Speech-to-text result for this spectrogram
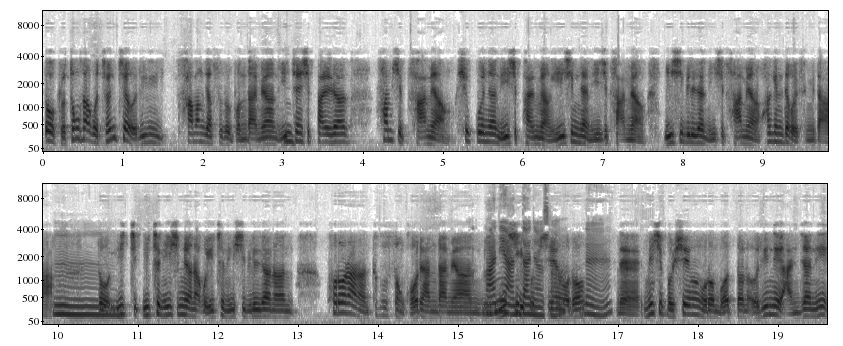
또 교통사고 전체 어린이 사망자 수를 본다면 2018년 34명, 19년 28명, 20년 24명, 21년 24명 확인되고 있습니다. 음. 또 2020년하고 2021년은 코로나는 특수성 고려한다면 다녀서. 시행으로 네. 네, 민식법 시행으로 뭐 어떤 어린이 안전이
